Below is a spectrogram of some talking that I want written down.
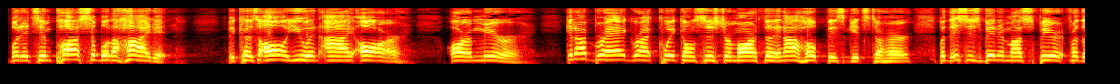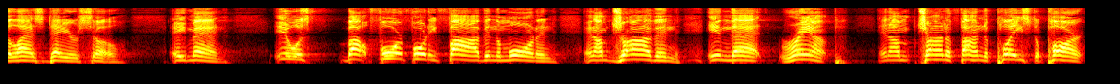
But it's impossible to hide it because all you and I are are a mirror. Can I brag right quick on Sister Martha? And I hope this gets to her, but this has been in my spirit for the last day or so. Amen. It was about 4:45 in the morning and I'm driving in that ramp and I'm trying to find a place to park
